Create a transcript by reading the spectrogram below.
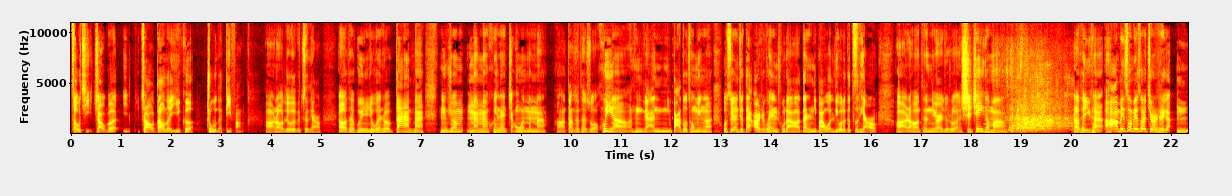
走起，找个找到了一个住的地方，啊，然后留了个字条，然后他闺女就问说：“爸爸，你说妈妈会来找我们吗？”啊，当时他说：“会呀，你看你爸多聪明啊！我虽然就带二十块钱出来啊，但是你爸我留了个字条，啊，然后他女儿就说：是这个吗？然后他一看啊，没错没错，就是这个，嗯。”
